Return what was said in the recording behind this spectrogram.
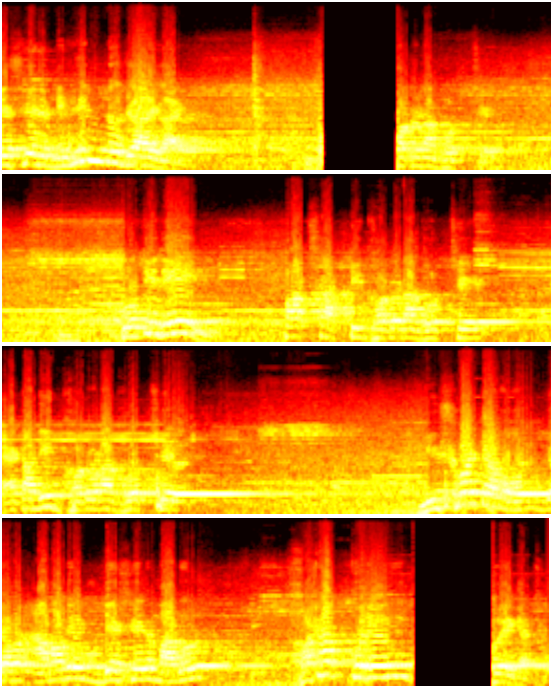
দেশের বিভিন্ন জায়গায় ঘটনা ঘটছে প্রতিদিন পাঁচ সাতটি ঘটনা ঘটছে, একাধিক ঘটনা ঘটছে। বিষয় কেমন যেমন আমাদের দেশের মানুষ হঠাৎ করেই হয়ে গেছে।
